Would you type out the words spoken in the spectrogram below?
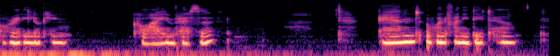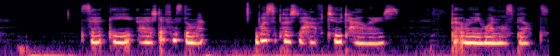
already looking quite impressive. And one funny detail so, the uh, Stephansdom was supposed to have two towers, but only one was built.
